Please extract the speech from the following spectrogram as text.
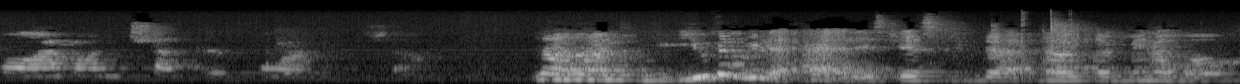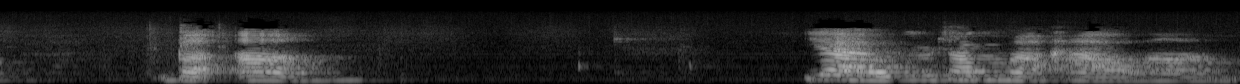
Well, I'm on chapter four, so. No, no, you can read ahead. It's just that that was the minimum. But um, yeah, we were talking about how um,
